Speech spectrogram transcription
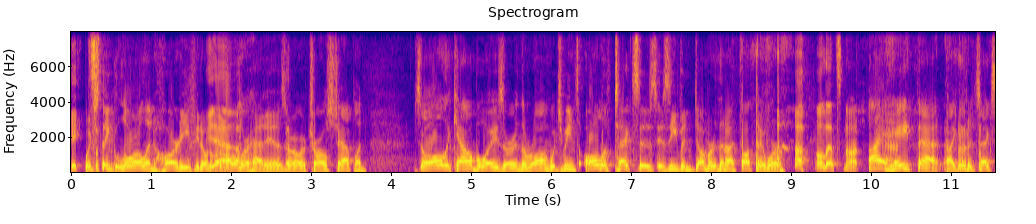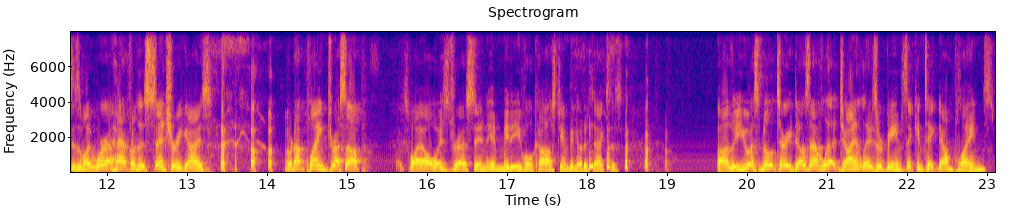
right. Which think Laurel and Hardy if you don't know Yeah. what a bowler hat is, or, or Charles Chaplin. So all the cowboys are in the wrong, which means all of Texas is even dumber than I thought they were. oh, that's not. I fair. hate that. I go to Texas, and I'm like, wear a hat from this century, guys. We're not playing dress up. That's why I always dress in, in medieval costume to go to Texas. Uh, the U.S. military does have le- giant laser beams that can take down planes.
